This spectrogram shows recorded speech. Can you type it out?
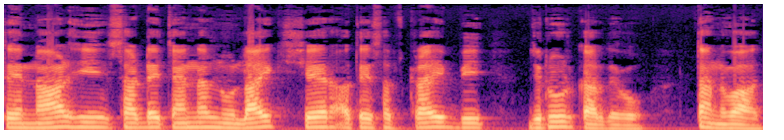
ਤੇ ਨਾਲ ਹੀ ਸਾਡੇ ਚੈਨਲ ਨੂੰ ਲਾਈਕ ਸ਼ੇਅਰ ਅਤੇ ਸਬਸਕ੍ਰਾਈਬ ਵੀ ਜਰੂਰ ਕਰ ਦਿਓ। ਧੰਨਵਾਦ।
